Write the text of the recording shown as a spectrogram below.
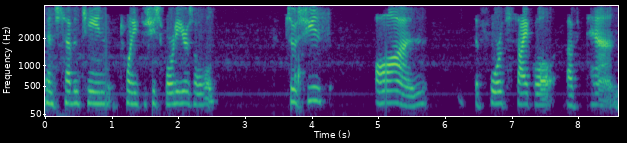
And 17, 20, she's 40 years old. So she's on the fourth cycle of 10,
